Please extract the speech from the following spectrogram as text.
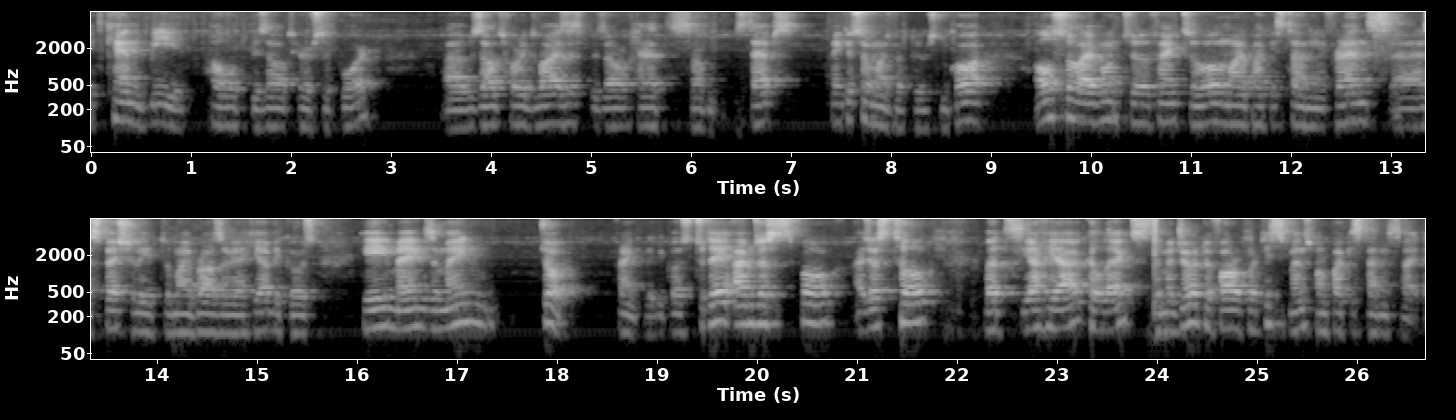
it can be held without her support. uh, without her advices, without had some steps. Thank you so much, Dr. Vishnyakova. Also, I want to thank to all my Pakistani friends, uh, especially to my brother Yahya, because he makes the main job, frankly, because today I'm just spoke, I just talk, but Yahya collects the majority of our participants from Pakistani side.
